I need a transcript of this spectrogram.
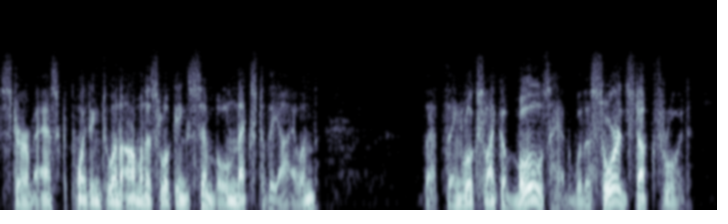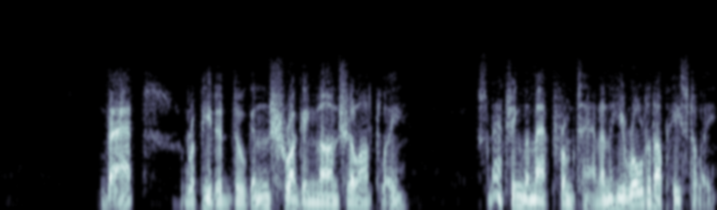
Sturm asked, pointing to an ominous-looking symbol next to the island. That thing looks like a bull's head with a sword stuck through it. That? repeated Dugan, shrugging nonchalantly. Snatching the map from Tanin, he rolled it up hastily.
